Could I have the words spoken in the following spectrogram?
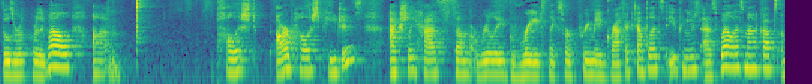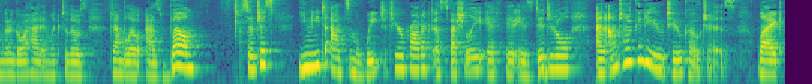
Those work really well. Um, polished our polished pages actually has some really great like sort of pre-made graphic templates that you can use as well as mockups i'm going to go ahead and link to those down below as well so just you need to add some weight to your product, especially if it is digital. And I'm talking to you too, coaches. Like,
